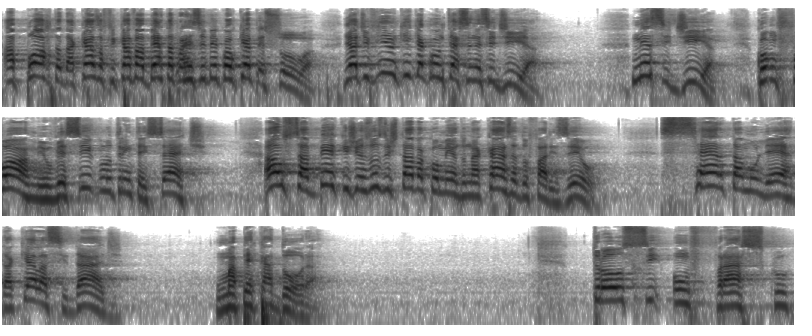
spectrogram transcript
a porta da casa ficava aberta para receber qualquer pessoa. E adivinha o que, que acontece nesse dia? Nesse dia, conforme o versículo 37, ao saber que Jesus estava comendo na casa do fariseu, certa mulher daquela cidade, uma pecadora, trouxe um frasco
